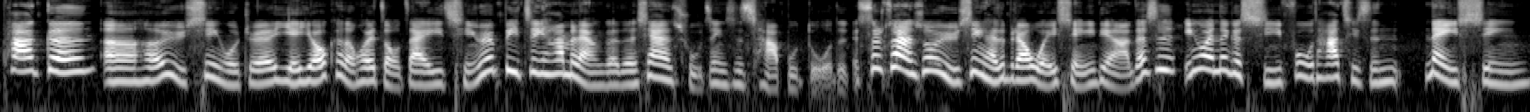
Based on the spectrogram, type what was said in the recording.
她跟呃何雨信，我觉得也有可能会走在一起，因为毕竟他们两个的现在处境是差不多的。虽虽然说雨信还是比较危险一点啊，但是因为那个媳妇她其实内心。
